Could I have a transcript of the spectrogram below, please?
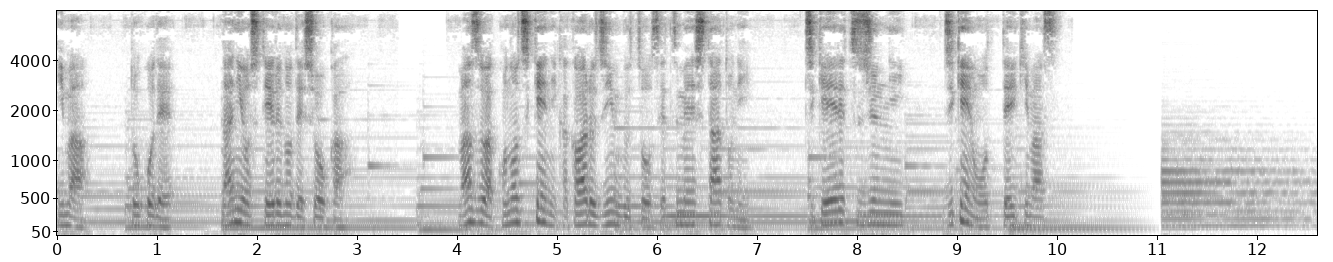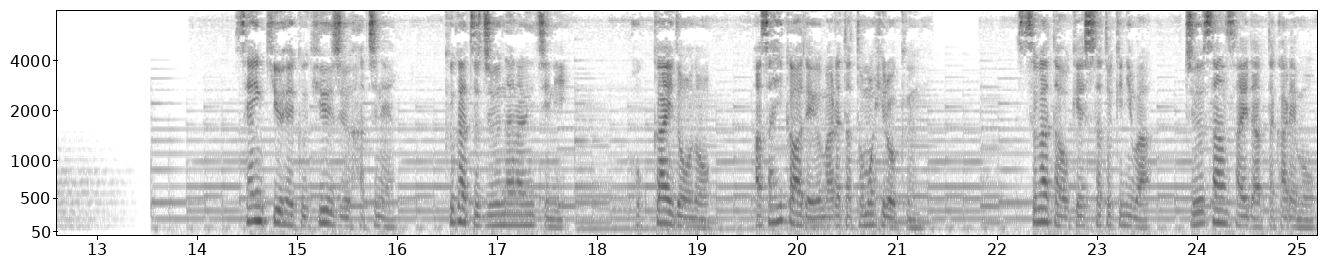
今、どこで、何をしているのでしょうか。まずはこの事件に関わる人物を説明した後に、時系列順に事件を追っていきます。1998年9月17日に北海道の旭川で生まれた智弘くん。姿を消した時には13歳だった彼も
